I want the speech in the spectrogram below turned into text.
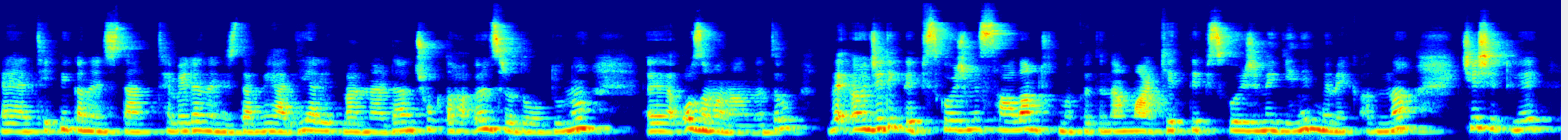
e, teknik analizden, temel analizden veya diğer eğitmenlerden çok daha ön sırada olduğunu e, o zaman anladım. Ve öncelikle psikolojimi sağlam tutmak adına, markette psikolojime yenilmemek adına çeşitli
